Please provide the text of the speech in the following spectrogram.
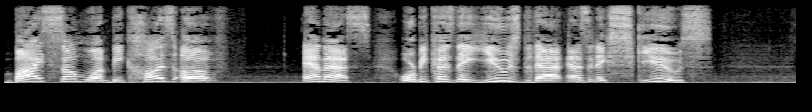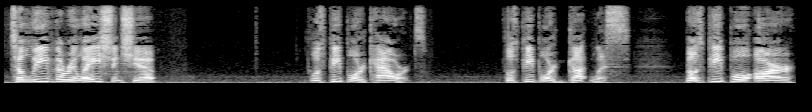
by someone because of MS or because they used that as an excuse to leave the relationship, those people are cowards. Those people are gutless. Those people are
